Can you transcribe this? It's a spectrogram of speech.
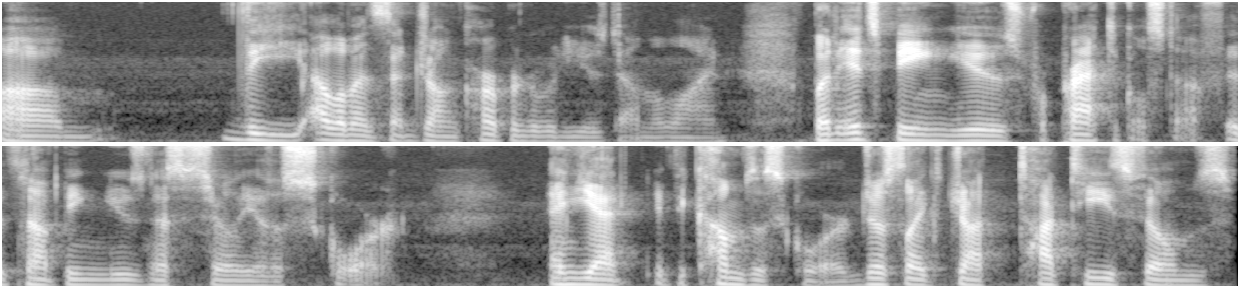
um the elements that John Carpenter would use down the line, but it's being used for practical stuff. It's not being used necessarily as a score, and yet it becomes a score, just like Tati's films.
